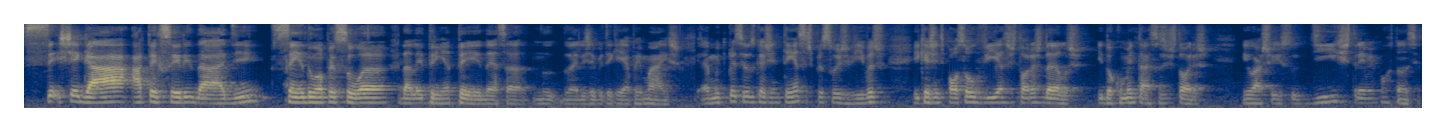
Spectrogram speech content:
chegar à terceira idade sendo uma pessoa da letrinha T nessa no, do LGBTQIA+. É muito preciso que a gente tenha essas pessoas vivas e que a gente possa ouvir as histórias delas e documentar essas histórias. Eu acho isso de extrema importância.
